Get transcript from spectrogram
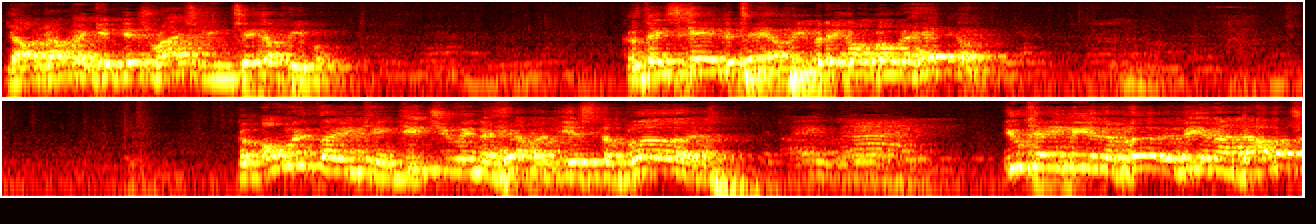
Y'all, y'all better get this right so you can tell people. Because they scared to tell people they're going to go to hell. The only thing can get you into heaven is the blood. Amen. You can't be in the blood and be an idolater.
